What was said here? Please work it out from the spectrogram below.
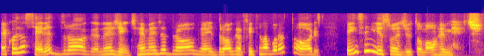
é coisa séria, é droga, né, gente? Remédio é droga, é droga feita em laboratório. Pense nisso antes de tomar um remédio.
